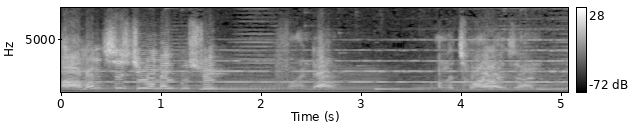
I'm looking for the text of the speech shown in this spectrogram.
Are monsters due on Maple Street? Find out. On the Twilight Zone.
